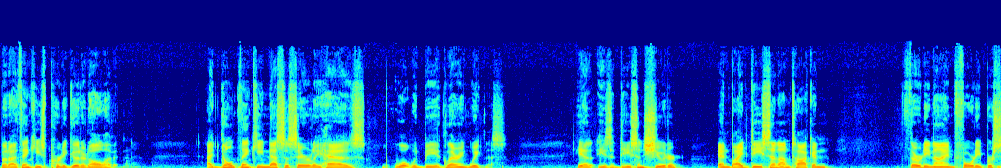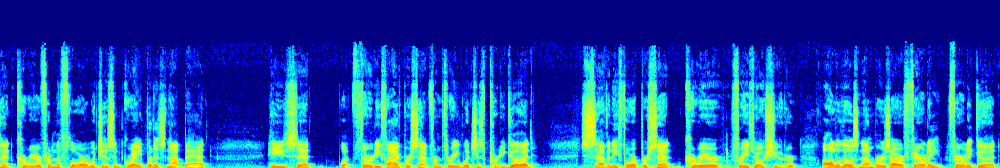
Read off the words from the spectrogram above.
but I think he's pretty good at all of it. I don't think he necessarily has what would be a glaring weakness. He he's a decent shooter, and by decent, I'm talking 39, 40% career from the floor, which isn't great, but it's not bad. He's at, what, 35% from three, which is pretty good. 74% career free throw shooter. All of those numbers are fairly fairly good.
